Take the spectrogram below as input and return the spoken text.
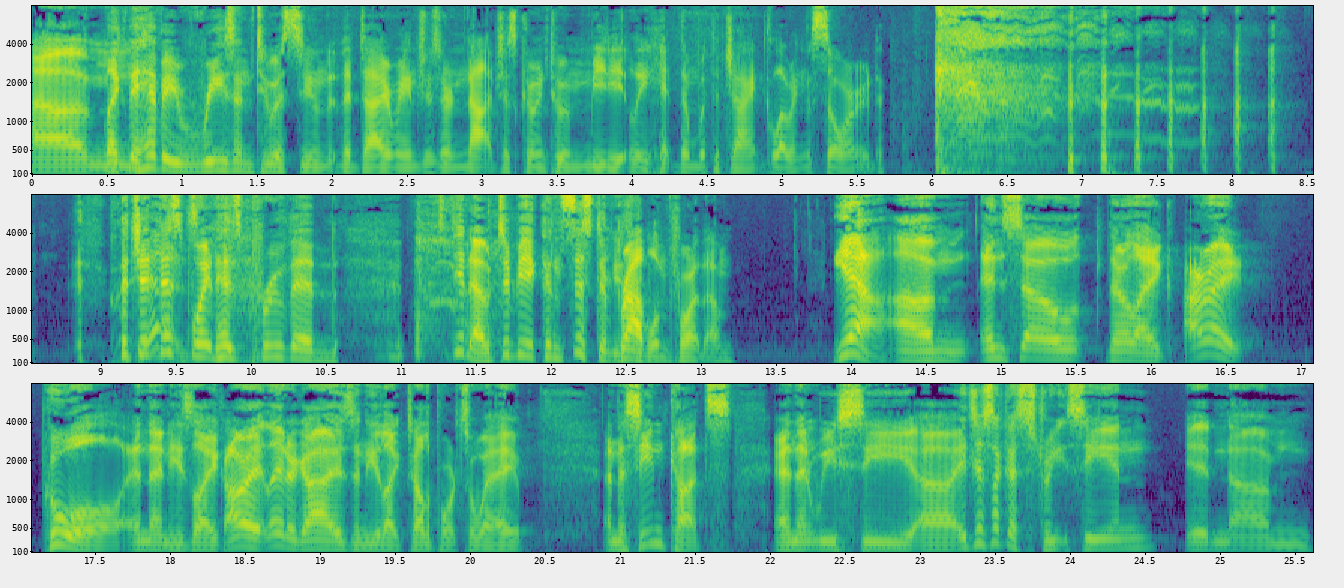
Um, Like they have a reason to assume that the Dairangers are not just going to immediately hit them with a giant glowing sword. Which at this point has proven, you know, to be a consistent problem for them. Yeah. Um, and so they're like, all right, cool. And then he's like, all right, later, guys. And he like teleports away. And the scene cuts. And then we see, uh, it's just like a street scene in, um,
